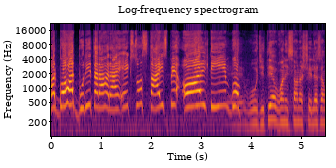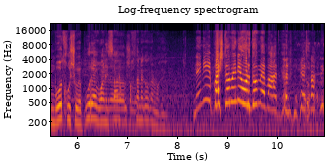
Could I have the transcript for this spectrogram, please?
और बहुत बुरी तरह हराया। एक पे ऑल टीम बुक वो जीते अफ़गानिस्तान, ऑस्ट्रेलिया से। हम बहुत खुश हुए। पूरे अफ़गानिस्तान खुश। नहीं नहीं पश्तो में नहीं उर्दू में बात करनी है सारी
